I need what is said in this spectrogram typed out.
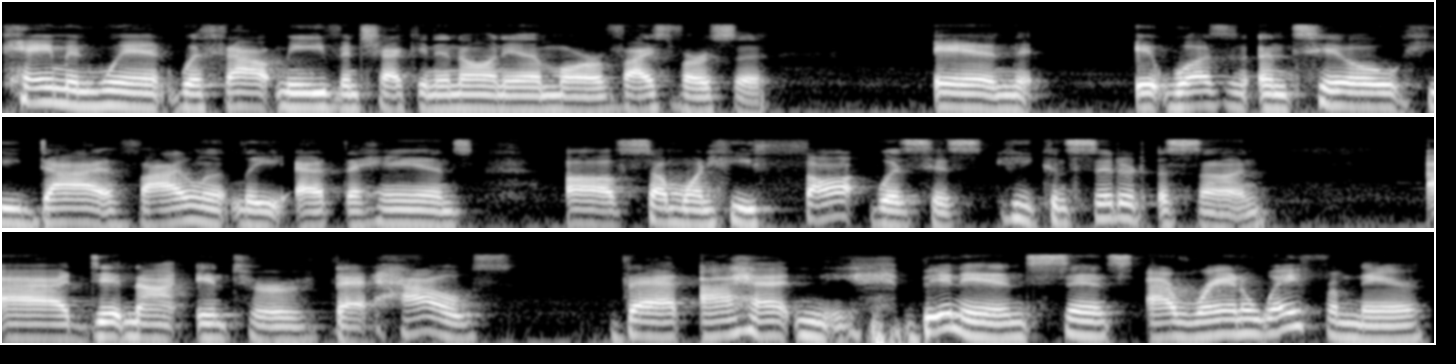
came and went without me even checking in on him or vice versa. And it wasn't until he died violently at the hands of someone he thought was his, he considered a son. I did not enter that house that I hadn't been in since I ran away from there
